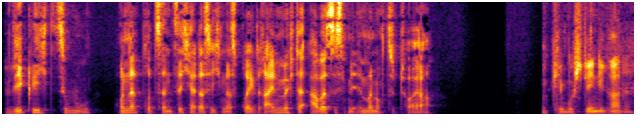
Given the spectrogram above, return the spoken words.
wirklich zu 100% sicher, dass ich in das Projekt rein möchte, aber es ist mir immer noch zu teuer. Okay, wo stehen die gerade?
